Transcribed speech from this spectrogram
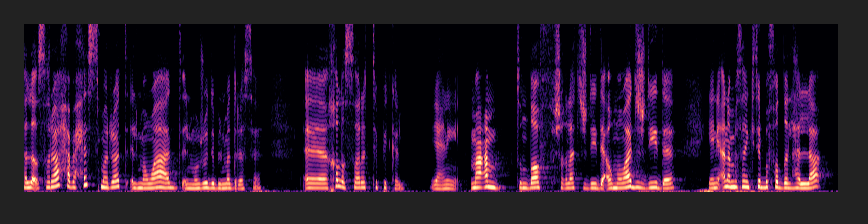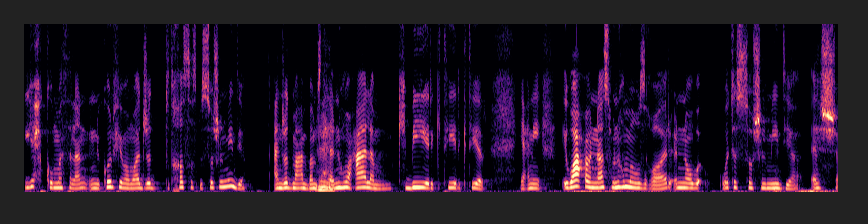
هلأ صراحة بحس مرات المواد الموجودة بالمدرسة آه خلص صارت typical يعني ما عم تنضاف شغلات جديدة أو مواد جديدة. يعني أنا مثلا كتير بفضل هلأ يحكوا مثلا إنه يكون في مواد جد بتتخصص بالسوشيال ميديا عن جد ما عم بمزح لأنه هو عالم كبير كتير كتير. يعني يوعوا الناس من هم وصغار إنه what السوشيال ميديا إيش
